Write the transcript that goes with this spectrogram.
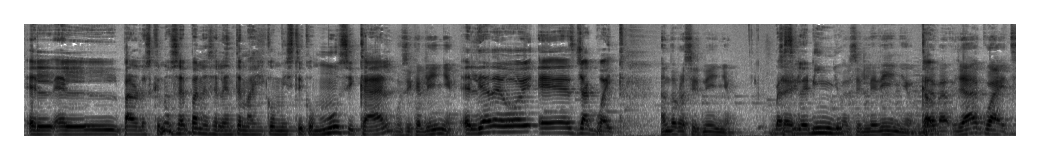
El, el, para los que no sepan, es el ente mágico místico musical. Musical niño. El día de hoy es Jack White. Ando brasileño. Brasileño. Sí, brasileño. Jack White.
